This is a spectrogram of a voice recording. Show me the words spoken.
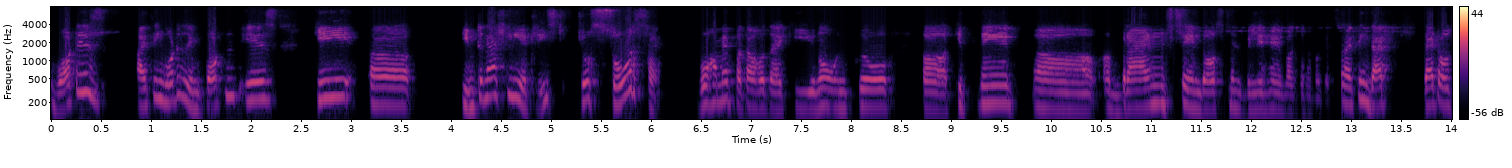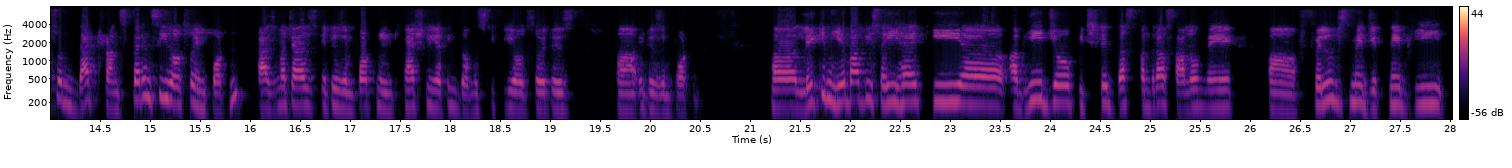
what is I think what is important is कि इंटरनेशनली एटलीस्ट जो सोर्स है वो हमें पता होता है कि यू you नो know, उनको कितने ब्रांड्स से एंडोर्समेंट मिले हैं वगैरह वगैरह। So I think that that also that transparency is also important as much as it is important internationally I think domestically also it is it is important लेकिन ये बात भी सही है कि uh, अभी जो पिछले दस पंद्रह सालों में फ़िल्म uh, में जितने भी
